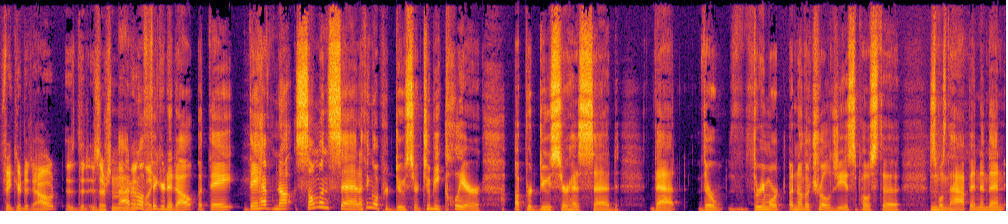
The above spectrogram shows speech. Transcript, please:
figured it out. Is, that, is there something? I don't that, know like, figured it out, but they they have not. Someone said, I think a producer. To be clear, a producer has said that there three more another trilogy is supposed to supposed to happen, and then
